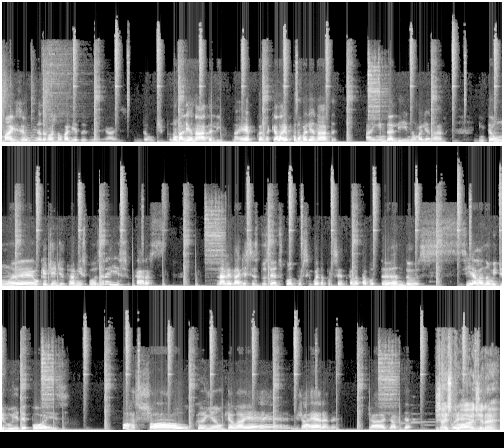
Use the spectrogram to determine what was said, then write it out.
Mas eu, meu negócio não valia 2 milhões de reais. Então, tipo, não valia nada ali. Na época, naquela época não valia nada. Ainda ali não valia nada. Então, é, o que eu tinha dito para minha esposa era isso. Cara, na verdade, esses 200 conto por 50% que ela tá botando, se ela não me diluir depois, porra, só o canhão que ela é, já era, né? Já, já, já, já explode, é, né?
